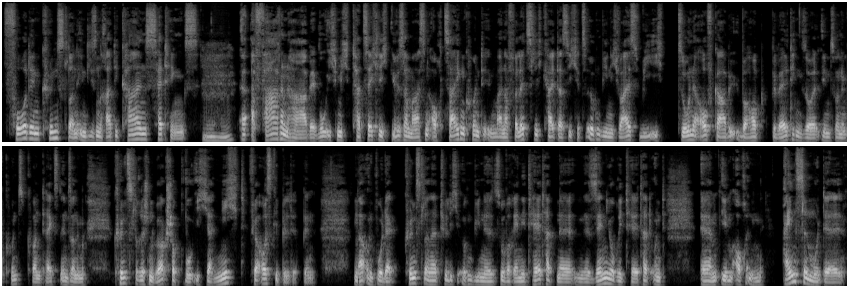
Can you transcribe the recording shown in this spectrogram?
vor den Künstlern in diesen radikalen Settings mhm. äh, erfahren habe, wo ich mich tatsächlich gewissermaßen auch zeigen konnte in meiner Verletzlichkeit, dass ich jetzt irgendwie nicht weiß, wie ich so eine Aufgabe überhaupt bewältigen soll in so einem Kunstkontext, in so einem künstlerischen Workshop, wo ich ja nicht für ausgebildet bin. Na, und wo der Künstler natürlich irgendwie eine Souveränität hat, eine, eine Seniorität hat und ähm, eben auch ein Einzelmodell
